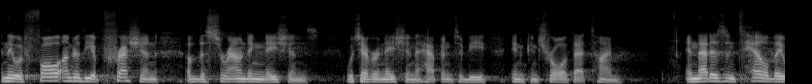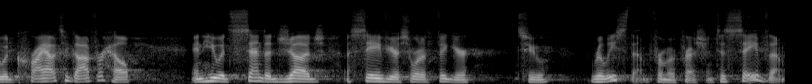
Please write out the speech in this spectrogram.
and they would fall under the oppression of the surrounding nations, whichever nation happened to be in control at that time. And that is until they would cry out to God for help, and he would send a judge, a savior sort of figure, to release them from oppression, to save them.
